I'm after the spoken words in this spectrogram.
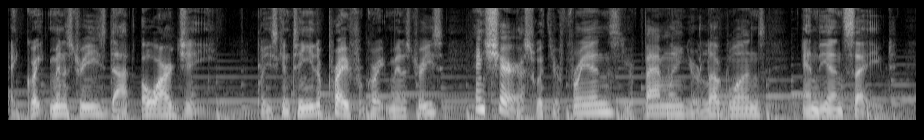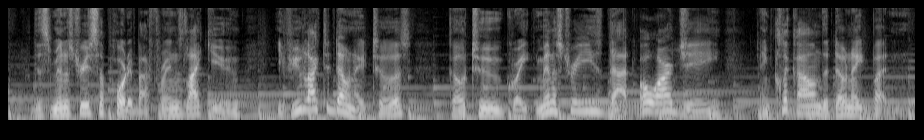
at greatministries.org. Please continue to pray for Great Ministries and share us with your friends, your family, your loved ones, and the unsaved. This ministry is supported by friends like you. If you'd like to donate to us, go to greatministries.org and click on the donate button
